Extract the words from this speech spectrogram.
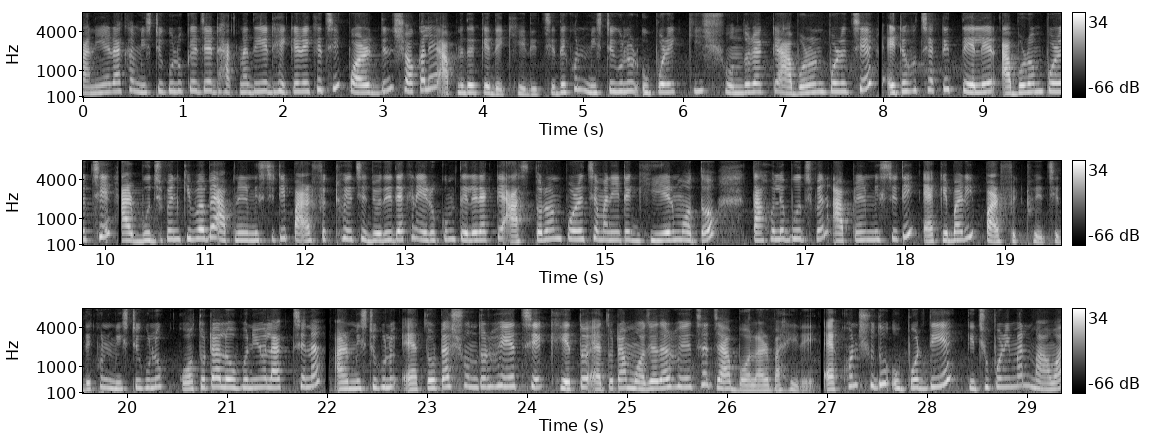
বানিয়ে রাখা মিষ্টিগুলোকে যে ঢাকনা দিয়ে ঢেকে রেখেছি, পরের দিন সকালে আপনাদেরকে দেখিয়ে দিচ্ছি। দেখুন, মিষ্টিগুলোর উপরে কি সুন্দর একটি আবরণ পড়েছে। এটা হচ্ছে একটি তেলের আবরণ পড়েছে। আর বুঝবেন কীভাবে আপনার মিষ্টিটি পারফেক্ট হয়েছে। যদি দেখেন এরকম তেলের একটি আস্তরণ পড়েছে মানে এটা ঘিয়ের মতো, তাহলে বুঝবেন আপনার মিষ্টিটি একেবারেই পারফেক্ট হয়েছে। দেখুন, মিষ্টিগুলো কতটা লোভনীয় লাগছে না? আর মিষ্টিগুলো এতটা সুন্দর হয়েছে, খেতে এতটা মজাদার হয়েছে যা বলার বাহিরে। এখন শুধু উপর দিয়ে কিছু পরিমাণ মাওয়া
